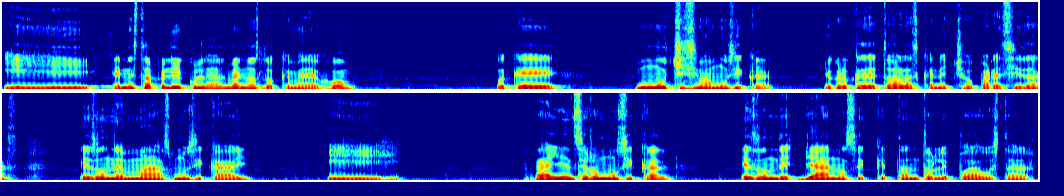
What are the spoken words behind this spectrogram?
Y en esta película, al menos lo que me dejó, fue que muchísima música. Yo creo que de todas las que han hecho parecidas, es donde más música hay. Y Ray en ser un musical es donde ya no sé qué tanto le pueda gustar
